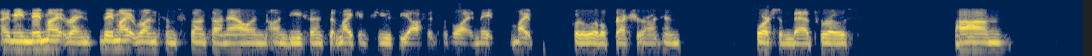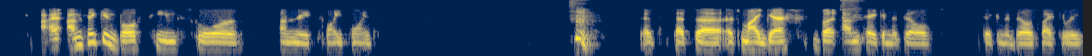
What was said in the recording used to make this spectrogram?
I mean, they might run they might run some stunts on Allen on defense that might confuse the offensive line. May might put a little pressure on him, or some bad throws. Um, I, I'm thinking both teams score underneath 20 points. Hmm. That's that's uh that's my guess, but I'm taking the Bills. Taking the Bills by three.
